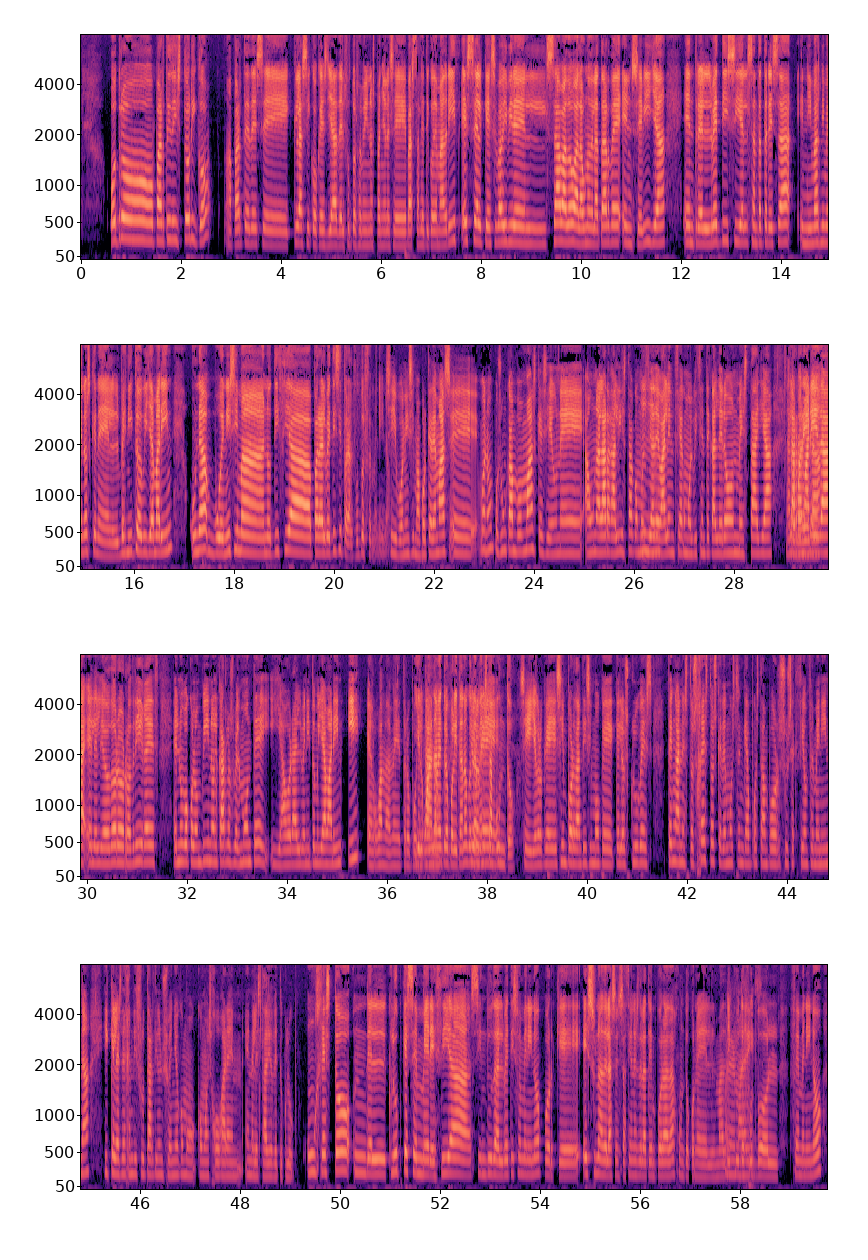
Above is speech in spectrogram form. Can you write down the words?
Otro partido histórico aparte de ese clásico que es ya del fútbol femenino español, ese Barça Atlético de Madrid, es el que se va a vivir el sábado a la una de la tarde en Sevilla, entre el Betis y el Santa Teresa, ni más ni menos que en el Benito Villamarín. Una buenísima noticia para el Betis y para el fútbol femenino. Sí, buenísima, porque además, eh, bueno, pues un campo más que se une a una larga lista, como el Ciudad de Valencia, como el Vicente Calderón, Mestalla, la, Romareda, el Eleodoro Rodríguez, el Nuevo Colombino, el Carlos Belmonte y ahora el Benito Villamarín y el Wanda Metropolitano. Y el Wanda Metropolitano que también está a punto. Sí, yo creo que es importantísimo que, que los clubes tengan estos gestos, que demuestren que apuestan por su sección femenina y que les dejen disfrutar de un sueño como, como es jugar en, en el estadio de tu club. Un gesto mm, del club que se merecía sin duda el Betis femenino porque es una de las sensaciones de la temporada junto con el Madrid Club de Fútbol Femenino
